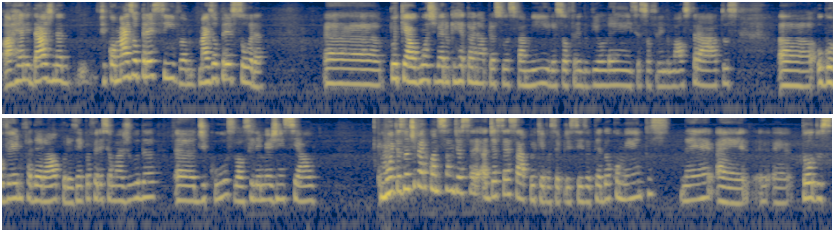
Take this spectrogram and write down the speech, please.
a realidade ainda ficou mais opressiva, mais opressora. Uh, porque algumas tiveram que retornar para suas famílias, sofrendo violência, sofrendo maus tratos. Uh, o governo federal, por exemplo, ofereceu uma ajuda uh, de custo, auxílio emergencial Muitas não tiveram condição de, de acessar, porque você precisa ter documentos né? É, é, todos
